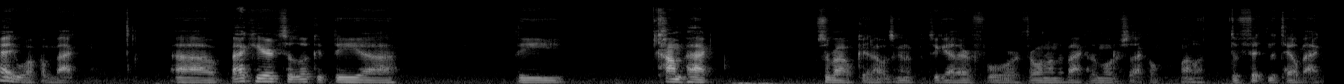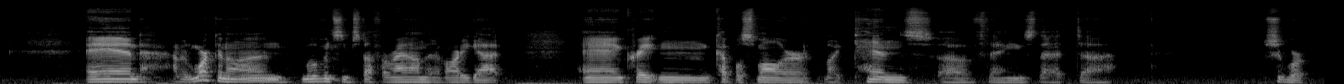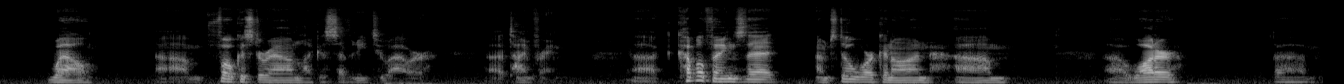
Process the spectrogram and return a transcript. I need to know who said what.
Speaker 1: Hey, welcome back. Uh, back here to look at the uh, the compact survival kit I was going to put together for throwing on the back of the motorcycle well, to fit in the tail bag. And I've been working on moving some stuff around that I've already got and creating a couple smaller, like tens of things that uh, should work well, um, focused around like a 72 hour uh, time frame. A uh, couple things that I'm still working on. Um, uh, water. Um,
